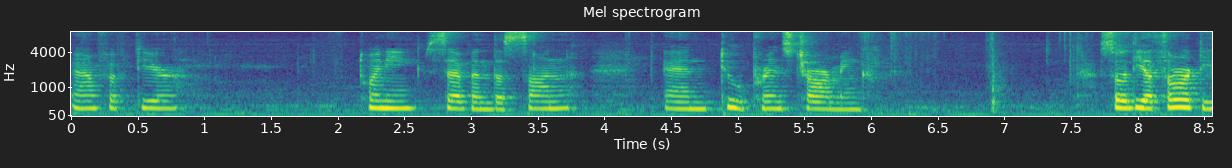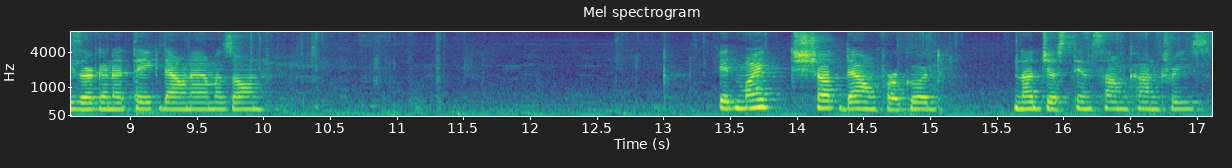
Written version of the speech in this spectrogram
and amphitheater 27 the sun and two Prince Charming. So the authorities are gonna take down Amazon. It might shut down for good, not just in some countries.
